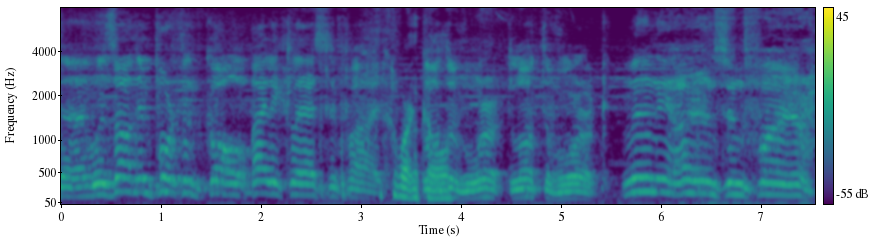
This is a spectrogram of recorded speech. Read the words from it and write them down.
Uh, it was on important call, highly classified. Important call. Lot of work, lot of work. Many irons in fire.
